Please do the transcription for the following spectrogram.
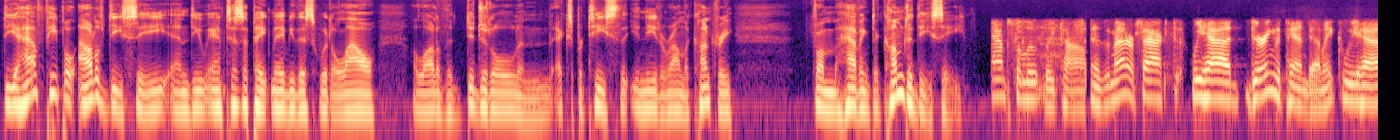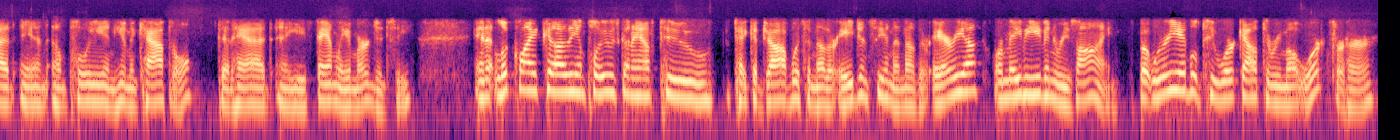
Do you have people out of D.C., and do you anticipate maybe this would allow a lot of the digital and expertise that you need around the country from having to come to D.C.? Absolutely, Tom. As a matter of fact, we had during the pandemic, we had an employee in human capital that had a family emergency. And it looked like uh, the employee was going to have to take a job with another agency in another area or maybe even resign. But we were able to work out the remote work for her,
